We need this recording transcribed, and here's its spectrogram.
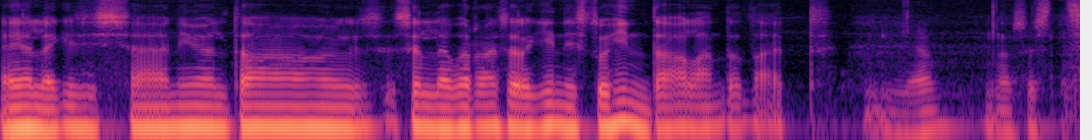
ja jällegi siis äh, nii-öelda selle võrra selle kinnistu hinda alandada, et jah, no sest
